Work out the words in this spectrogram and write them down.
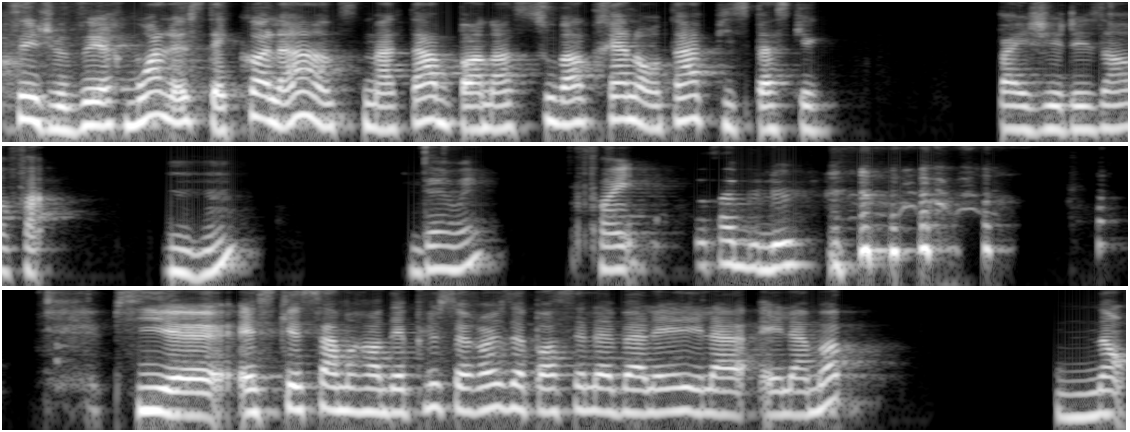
tu sais, je veux dire, moi, là, c'était collant en dessous de ma table pendant souvent très longtemps. Puis c'est parce que, ben, j'ai des enfants. Mm Ben oui. Fin. C'est fabuleux. Puis, euh, est-ce que ça me rendait plus heureuse de passer le balai et la, et la mop? Non,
